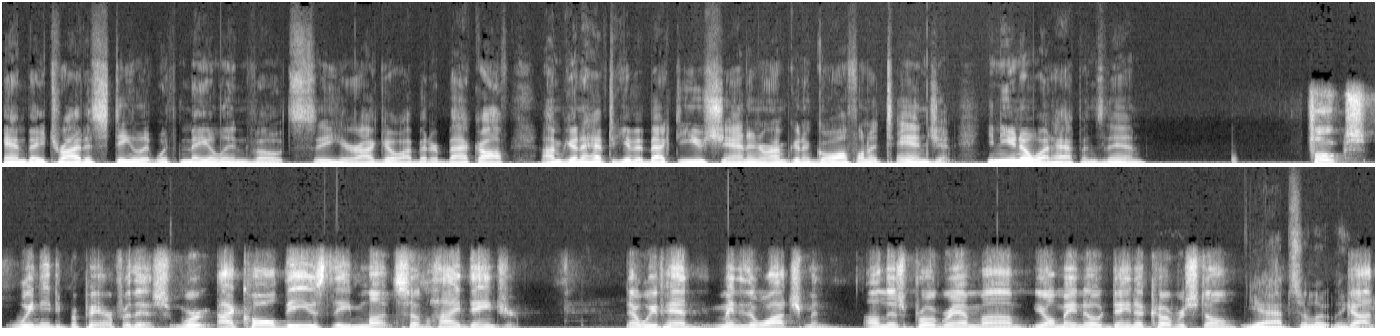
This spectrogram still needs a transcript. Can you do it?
and they try to steal it with mail in votes. See, here I go. I better back off. I'm going to have to give it back to you, Shannon, or I'm going to go off on a tangent. And you know what happens then. Folks, we need to prepare for this. We're, I call these the months of high danger. Now, we've had many of the watchmen on this program. Um, you all may know Dana Coverstone. Yeah, absolutely. God,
